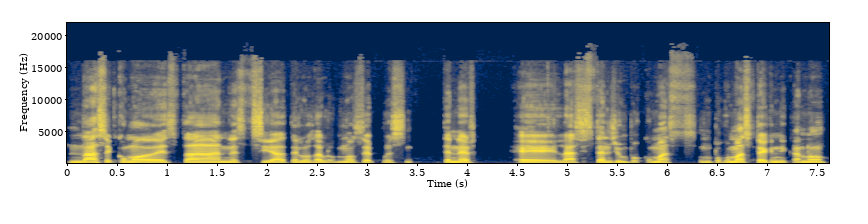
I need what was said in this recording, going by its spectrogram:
nace como de esta necesidad de los alumnos de pues tener eh, la asistencia un poco más, un poco más técnica, ¿no?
